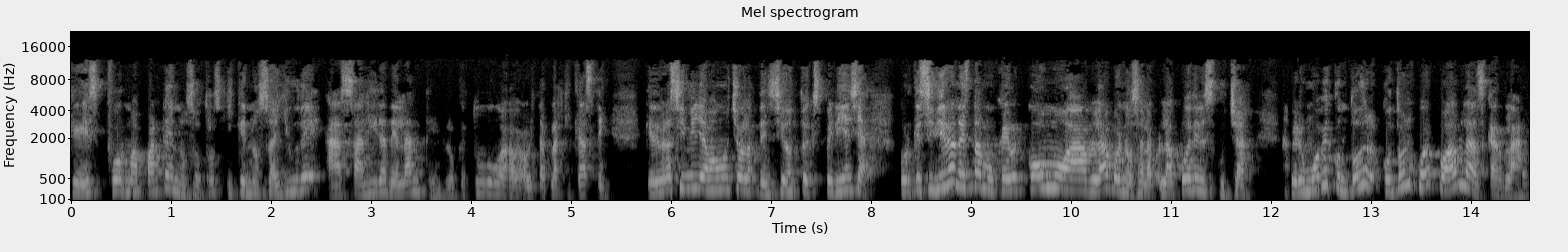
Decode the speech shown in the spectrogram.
que es, forma parte de nosotros y que nos ayude a salir adelante, lo que tú ahorita platicaste, que de verdad sí me llamó mucho la atención tu experiencia, porque si vieran a esta mujer cómo habla, bueno, se la, pueden escuchar, pero mueve con todo, con todo el cuerpo, hablas, Carla.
